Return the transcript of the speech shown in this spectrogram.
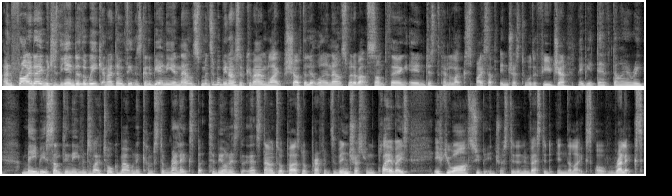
And Friday, which is the end of the week, and I don't think there's going to be any announcements. It would be nice if Kabam, like, shoved a little announcement about something in, just to kind of, like, spice up interest toward the future. Maybe a dev diary. Maybe it's something even to, like, talk about about when it comes to relics, but to be honest, that's down to a personal preference of interest from the player base if you are super interested and invested in the likes of relics.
